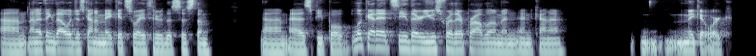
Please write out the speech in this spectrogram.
Um, and I think that would just kind of make its way through the system um, as people look at it, see their use for their problem, and, and kind of make it work.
